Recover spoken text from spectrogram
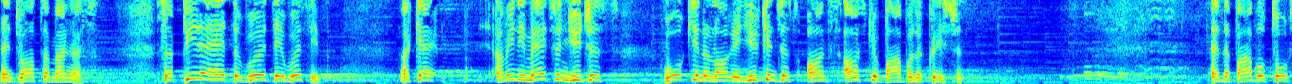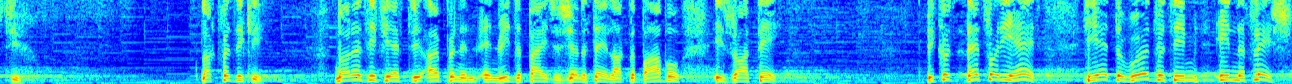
and dwelt among us. So Peter had the Word there with him. Okay, I mean, imagine you just walking along and you can just ask ask your Bible a question. And the Bible talks to you. Like physically. Not as if you have to open and, and read the pages. You understand? Like the Bible is right there. Because that's what he had. He had the word with him in the flesh.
